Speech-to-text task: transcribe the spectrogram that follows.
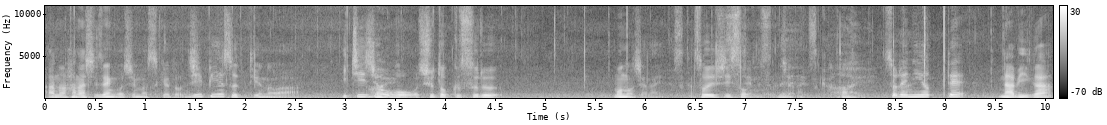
あの話前後しますけど GPS っていうのは位置情報を取得するものじゃないですか、そういうシステムじゃないですか。はい。それによってナビが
